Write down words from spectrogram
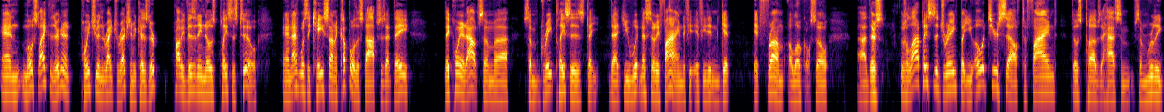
And most likely they're going to point you in the right direction because they're probably visiting those places too. And that was the case on a couple of the stops is that they, they pointed out some, uh, some great places that, that you wouldn't necessarily find if you, if you didn't get it from a local. So, uh, there's, there's a lot of places to drink, but you owe it to yourself to find those pubs that have some, some really,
